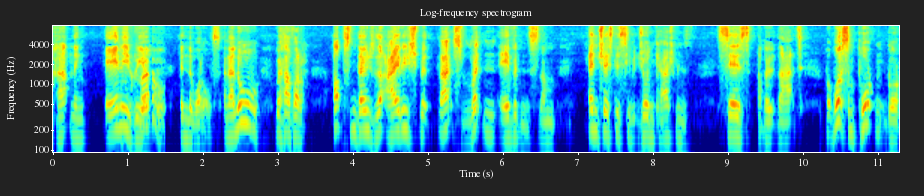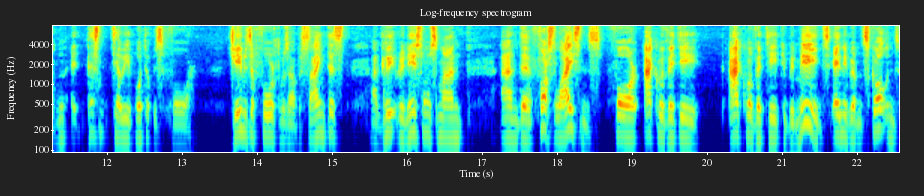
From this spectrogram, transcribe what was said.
happening anywhere Incredible. in the world. And I know we have our ups and downs with the Irish, but that's written evidence. And I'm interested to see what John Cashman says about that. But what's important, Gordon, it doesn't tell you what it was for. James IV was a scientist, a great Renaissance man, and the first license for aquavitae, aquavitae to be made anywhere in Scotland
